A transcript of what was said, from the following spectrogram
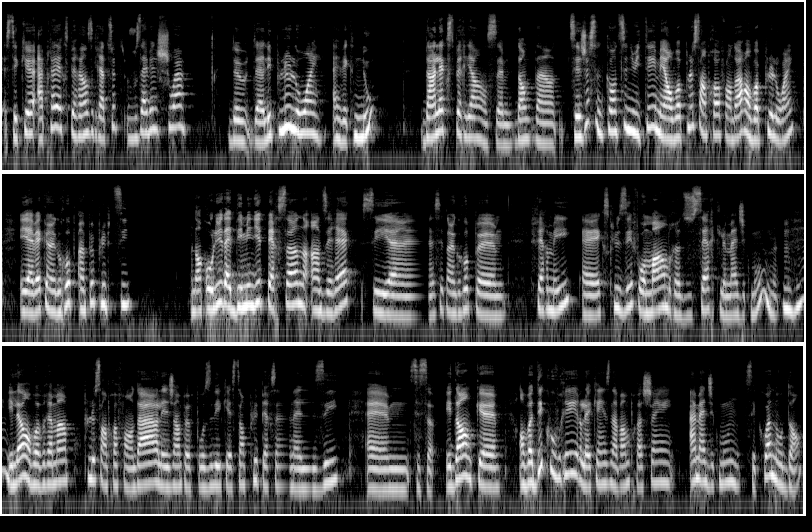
c'est que après l'expérience gratuite, vous avez le choix d'aller plus loin avec nous dans l'expérience. Donc, c'est juste une continuité, mais on va plus en profondeur, on va plus loin et avec un groupe un peu plus petit. Donc, au lieu d'être des milliers de personnes en direct, c'est euh, un groupe euh, fermé, euh, exclusif aux membres du cercle Magic Moon. Mhm. Et là, on va vraiment plus en profondeur. Les gens peuvent poser des questions plus personnalisées. Euh, c'est ça. Et donc, on va découvrir le 15 novembre prochain à Magic Moon, c'est quoi nos dons?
